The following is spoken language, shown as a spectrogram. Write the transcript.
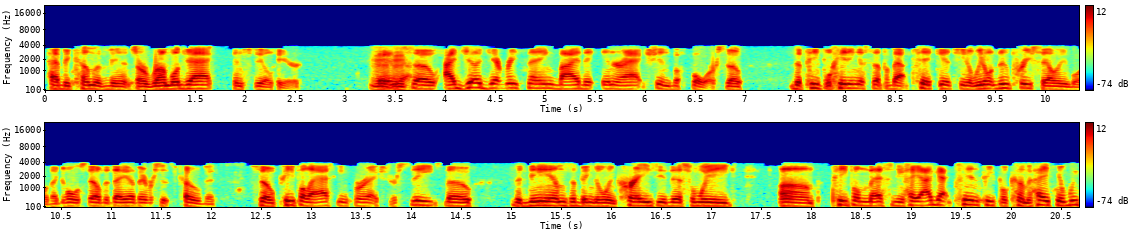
have become events are Rumblejack and Still Here. And mm-hmm. so I judge everything by the interaction before. So the people hitting us up about tickets, you know, we don't do pre-sale anymore. They go on sale the day of ever since COVID. So people asking for extra seats, though, the DMs have been going crazy this week. Um, people messaging, hey, I got 10 people coming. Hey, can we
